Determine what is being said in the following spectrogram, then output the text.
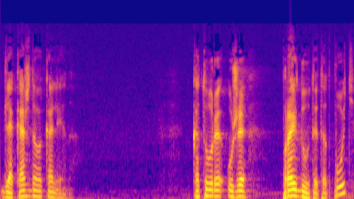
для каждого колена, которые уже пройдут этот путь,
